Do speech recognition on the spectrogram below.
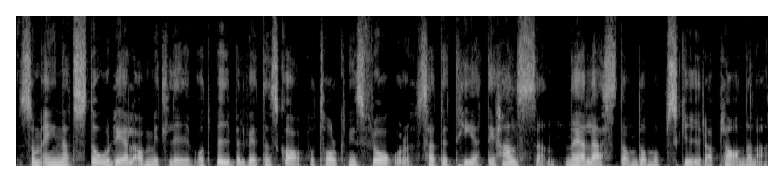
som ägnat stor del av mitt liv åt bibelvetenskap och tolkningsfrågor, satte teet i halsen när jag läste om de obskyra planerna.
